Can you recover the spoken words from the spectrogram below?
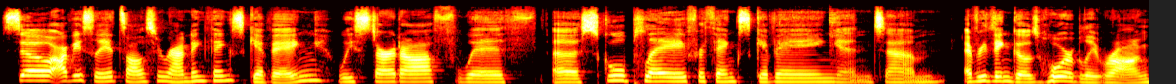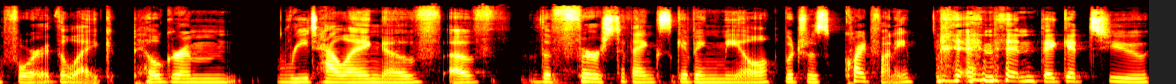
So obviously it's all surrounding Thanksgiving. We start off with a school play for Thanksgiving and um, everything goes horribly wrong for the like pilgrim retelling of of the first Thanksgiving meal, which was quite funny. and then they get to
